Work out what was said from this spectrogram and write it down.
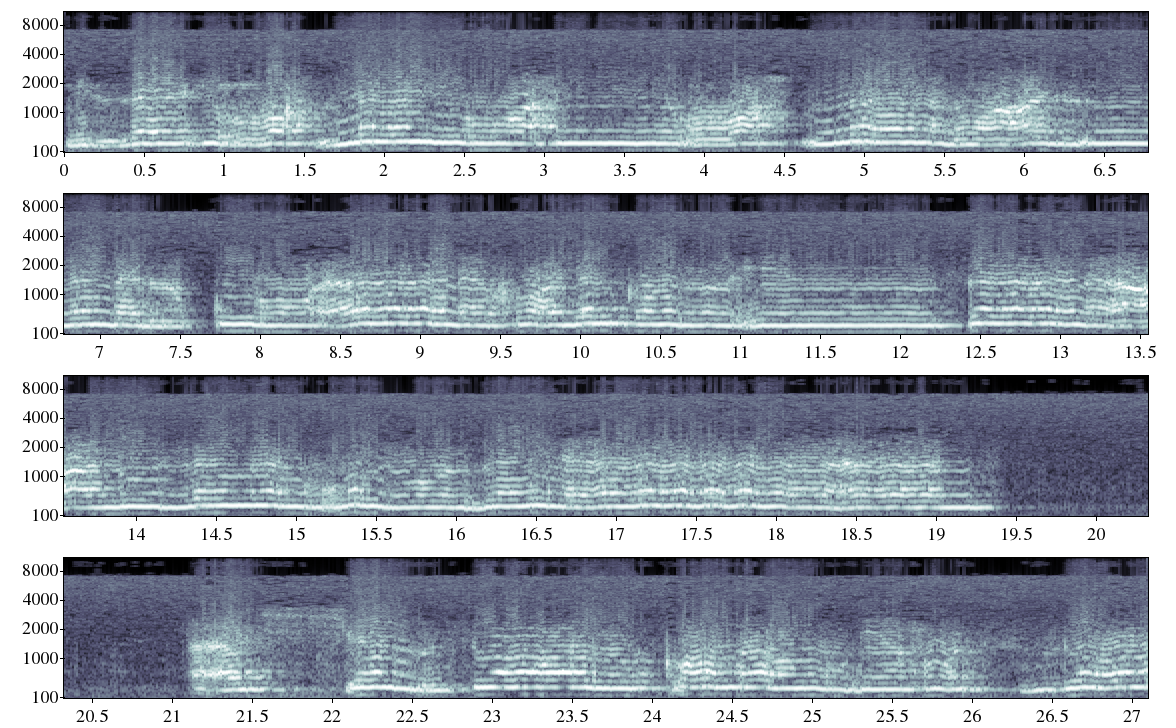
بسم الله الرحمن الرحيم. الرحمن علم القرآن خلق الإنسان علمه الشمس والقمر بحسبان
